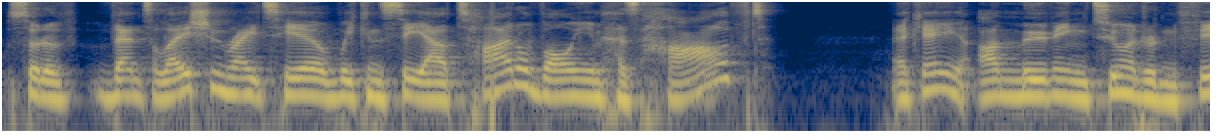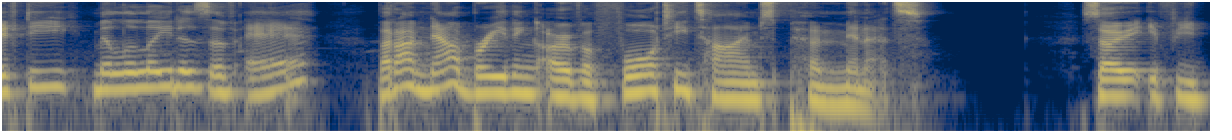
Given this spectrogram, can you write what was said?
sort of ventilation rates here, we can see our tidal volume has halved. Okay, I'm moving 250 milliliters of air, but I'm now breathing over 40 times per minute. So if you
